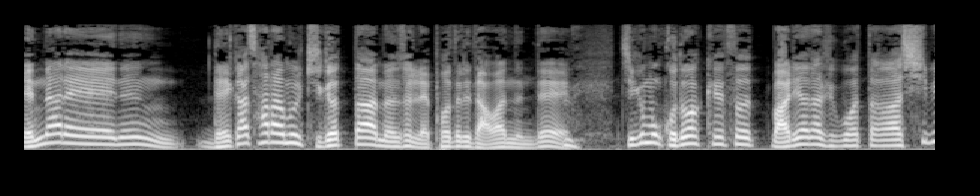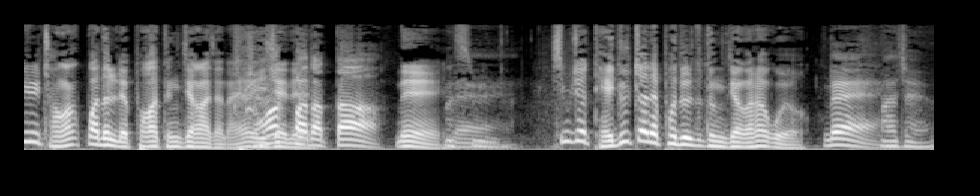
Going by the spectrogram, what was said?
옛날에는 내가 사람을 죽였다 하면서 래퍼들이 나왔는데 지금은 고등학교에서 하나 들고 갔다가 10일 정학받을 래퍼가 등장하잖아요. 이제는. 정학받았다. 네. 맞습니다. 심지어 대줄자 래퍼들도 등장을 하고요. 네. 맞아요.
